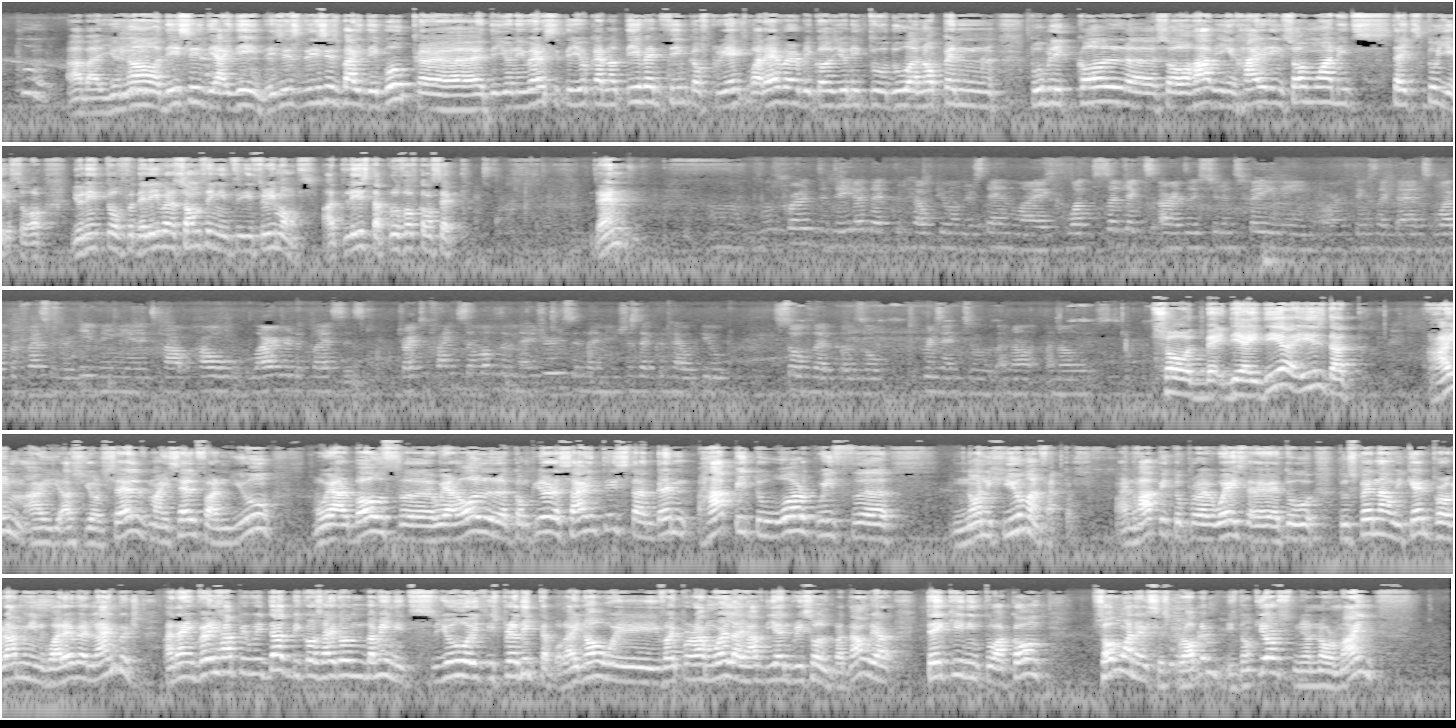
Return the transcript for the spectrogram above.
Ah, but you know, this is the idea. This is this is by the book. Uh, at the university, you cannot even think of create whatever because you need to do an open public call. Uh, so having hiring someone, it takes two years. So you need to deliver something in th- three months, at least a proof of concept. Then Um, look for the data that could help you understand like what subjects are the students failing or things like that, what professors are giving it, how, large are the classes. Try to find some of the measures and dimensions that could help you solve that puzzle to present to an analyst. So the, the idea is that I'm, I, as yourself, myself, and you, we are both, uh, we are all computer scientists, and then happy to work with uh, non-human factors. I'm happy to waste uh, to to spend a weekend programming in whatever language, and I'm very happy with that because I don't. I mean, it's you. It's predictable. I know if I program well, I have the end result. But now we are taking into account someone else's problem. It's not yours, nor mine.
